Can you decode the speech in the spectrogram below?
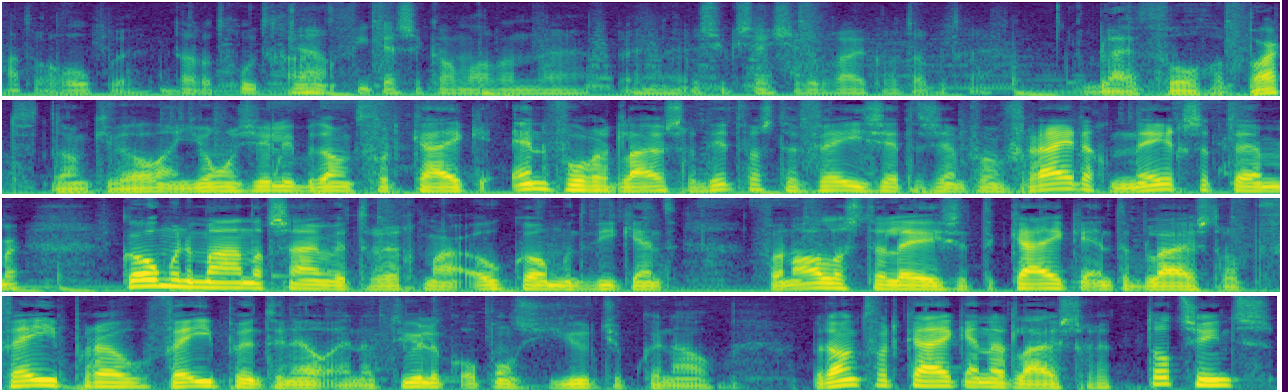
laten we hopen dat het goed gaat. Ja. Vitesse kan wel een, een succesje gebruiken wat dat betreft. Blijf volgen, Bart. Dankjewel. En jongens, jullie bedankt voor het kijken en voor het luisteren. Dit was de VZSM van vrijdag 9 september. Komende maandag zijn we terug, maar ook komend weekend van alles te lezen, te kijken en te beluisteren op vpro, v.nl en natuurlijk op ons YouTube kanaal. Bedankt voor het kijken en het luisteren. Tot ziens!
